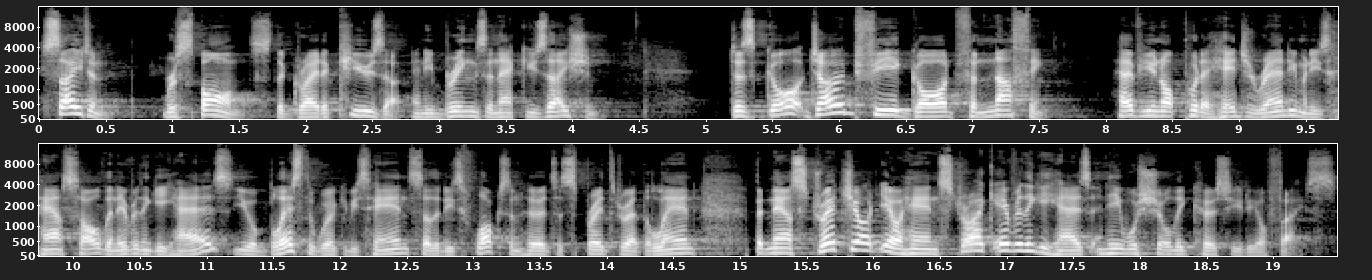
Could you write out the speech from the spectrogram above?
Satan responds, the great accuser, and he brings an accusation. Does God, Job fear God for nothing? Have you not put a hedge around him and his household and everything he has? You have blessed the work of his hands so that his flocks and herds are spread throughout the land. But now stretch out your hand, strike everything he has, and he will surely curse you to your face.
